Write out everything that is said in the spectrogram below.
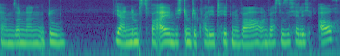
ähm, sondern du ja, nimmst vor allem bestimmte Qualitäten wahr und was du sicherlich auch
